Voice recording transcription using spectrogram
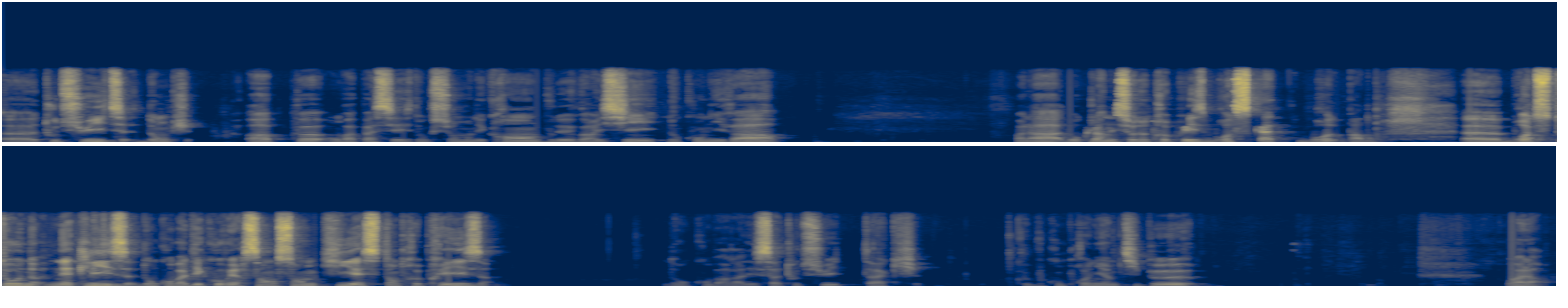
euh, tout de suite. Donc hop, on va passer donc sur mon écran, vous devez voir ici, donc on y va. Voilà, donc là on est sur notre entreprise euh, Broadstone Netlease, donc on va découvrir ça ensemble. Qui est cette entreprise? Donc on va regarder ça tout de suite, tac, que vous compreniez un petit peu. Voilà.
